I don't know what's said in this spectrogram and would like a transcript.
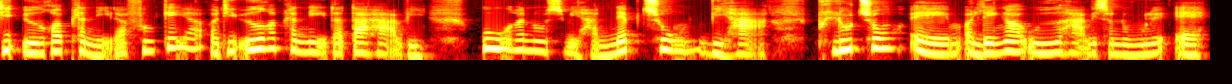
de ydre planeter fungerer. Og de ydre planeter, der har vi Uranus, vi har Neptun, vi har Pluto, øh, og længere ude har vi så nogle af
